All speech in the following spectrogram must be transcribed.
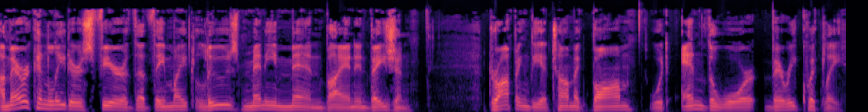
American leaders feared that they might lose many men by an invasion. Dropping the atomic bomb would end the war very quickly.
